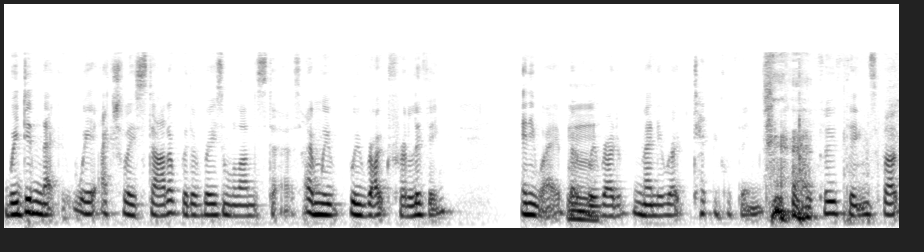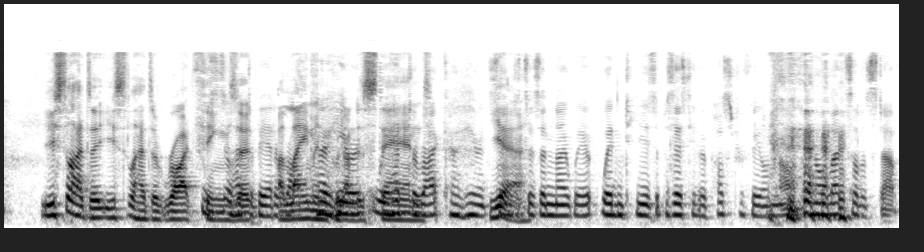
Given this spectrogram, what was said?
we didn't we actually started with a reasonable understanding and we, we wrote for a living anyway but Mm. we wrote mainly wrote technical things food things but You still had to. You still had to write things that a layman could understand. we had to write coherent Yeah. sentences and know where, when to use a possessive apostrophe or not and all that sort of stuff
